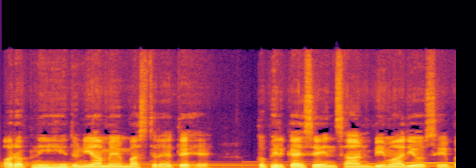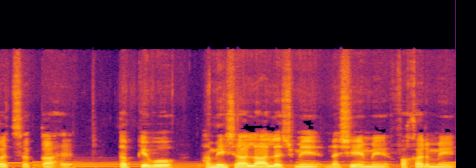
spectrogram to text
और अपनी ही दुनिया में मस्त रहते हैं। तो फिर कैसे इंसान बीमारियों से बच सकता है? तब कि वो हमेशा लालच में, नशे में, फ़खर में,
